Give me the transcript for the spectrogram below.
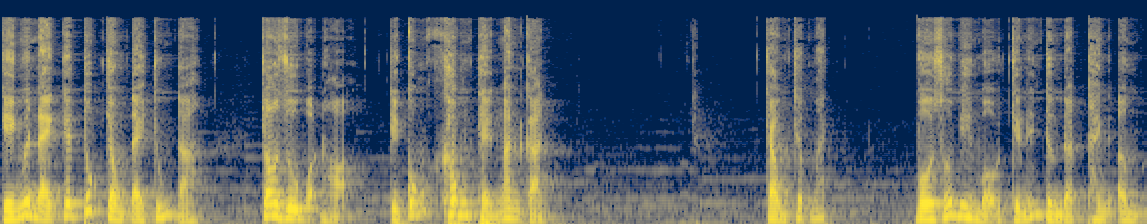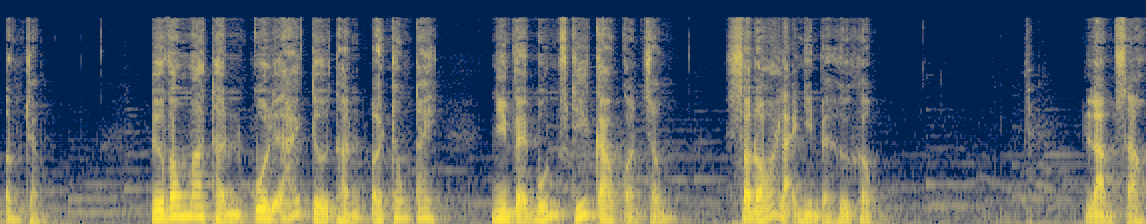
Kỳ nguyên này kết thúc trong tay chúng ta, Cho dù bọn họ Thì cũng không thể ngăn cản. Trong chớp mắt, Vô số bia mộ chuyển đến từng đợt thanh âm âm trầm. Tử vong ma thần cua lưỡi hái tử thần ở trong tay, Nhìn về bốn trí cao còn sống, Sau đó lại nhìn về hư không. Làm sao?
